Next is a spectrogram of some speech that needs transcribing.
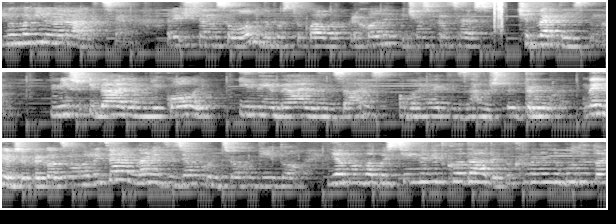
мимовільна реакція. Відчуття насолоди до довгострокове приходить під час процесу. Четверта істина: між ідеальним ніколи і неідеальним зараз обирайте завжди друге. Найбільший приклад з мого життя навіть з зйомкою цього відео. Я могла постійно відкладати, поки в мене не буде той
